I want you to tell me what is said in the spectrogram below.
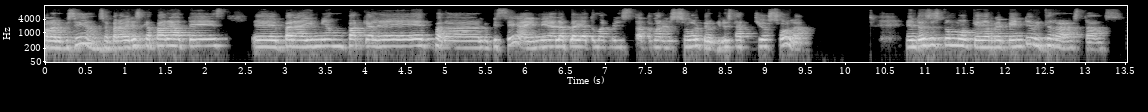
para lo que sea, o sea, para ver escaparates, eh, para irme a un parque a leer, para lo que sea, irme a la playa a, tomarme a tomar el sol, pero quiero estar yo sola. Entonces es como que de repente, uy, qué rara estás,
